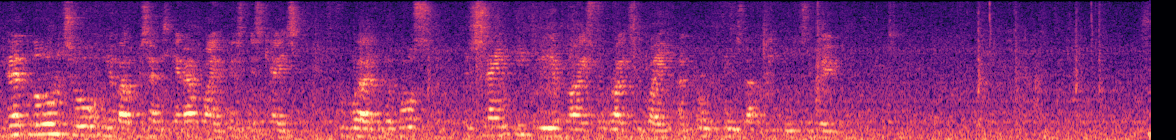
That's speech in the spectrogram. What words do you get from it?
We heard Laura talking about presenting an outline business case for working the bus. The same equally applies for right of way and other things that we need to do. So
